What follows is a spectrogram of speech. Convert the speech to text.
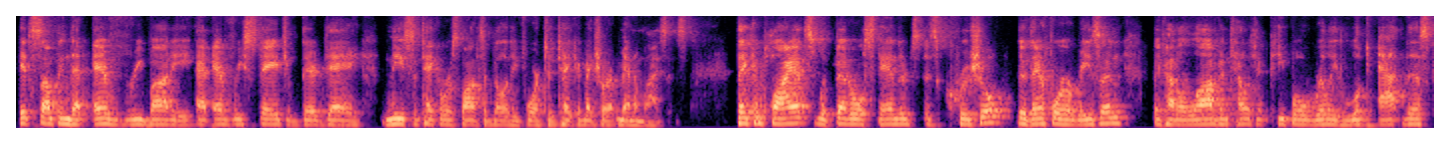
It's something that everybody at every stage of their day needs to take a responsibility for to take and make sure it minimizes. Then compliance with federal standards is crucial. They're there for a reason. They've had a lot of intelligent people really look at this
